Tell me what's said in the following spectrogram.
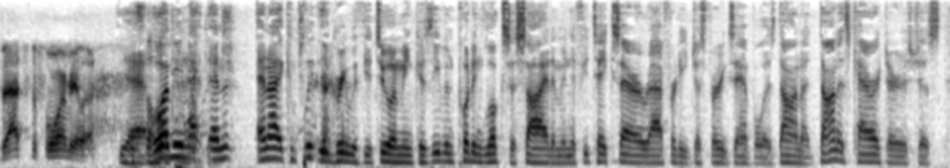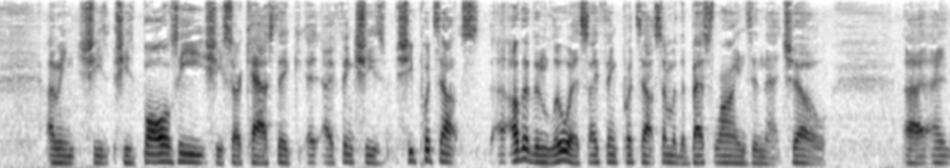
that's the formula Yeah, the well, I mean, package. and and I completely agree with you too. I mean, because even putting looks aside, I mean, if you take Sarah Rafferty just for example as Donna, Donna's character is just, I mean, she's she's ballsy, she's sarcastic. I, I think she's she puts out, other than Louis, I think puts out some of the best lines in that show, uh, and.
